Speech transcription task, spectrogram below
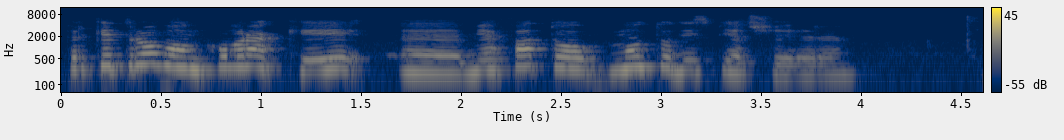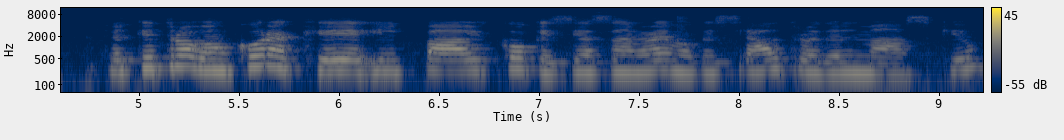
perché trovo ancora che eh, mi ha fatto molto dispiacere, perché trovo ancora che il palco, che sia Sanremo che sia altro, è del maschio,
